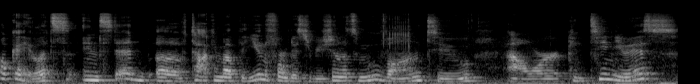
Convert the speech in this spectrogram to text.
Okay, let's, instead of talking about the uniform distribution, let's move on to our continuous,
